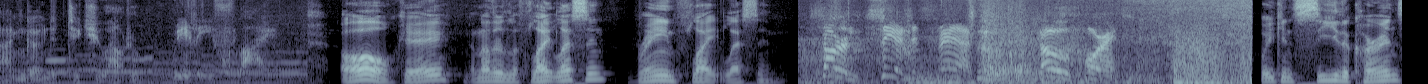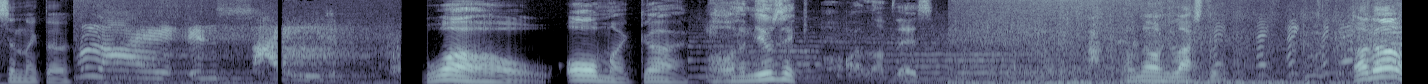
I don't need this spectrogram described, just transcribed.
I'm going to teach you how to really fly. Oh, okay. Another le- flight lesson. Rain flight lesson. Soren, see it, it's there. Go for it. Where you can see the currents and like the. Fly inside. Whoa! Oh my god! Oh, the music! Oh, I love this. Oh no, he lost it. Oh no!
